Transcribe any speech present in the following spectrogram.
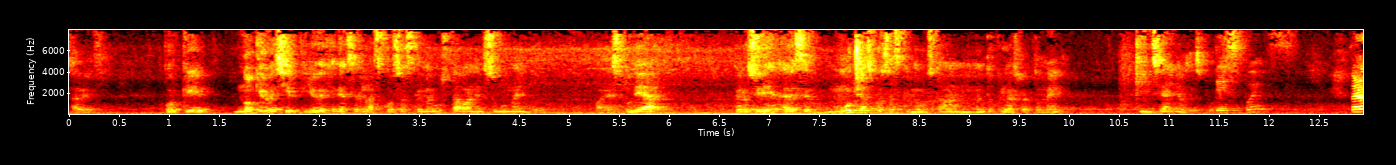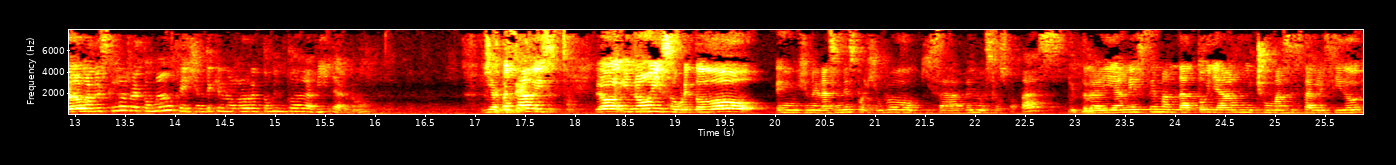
¿sabes? Porque no quiero decir que yo deje de hacer las cosas que me gustaban en su momento para estudiar, pero sí deja de hacer muchas cosas que me gustaban en el momento que las retomé 15 años después. Después. Pero lo bueno es que lo retomamos, hay gente que no lo retoma en toda la vida, ¿no? Y ha pasado, y, no, y sobre todo en generaciones, por ejemplo, quizá de nuestros papás, que traían este mandato ya mucho más establecido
